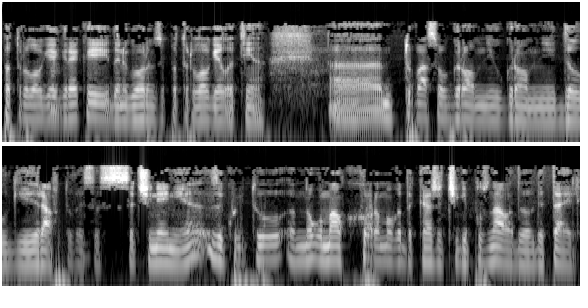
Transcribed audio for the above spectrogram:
патрология грека и да не говорим за патрология латина. А, това са огромни, огромни, дълги рафтове с съчинения, за които много малко хора могат да кажат, че ги познават в детайли.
